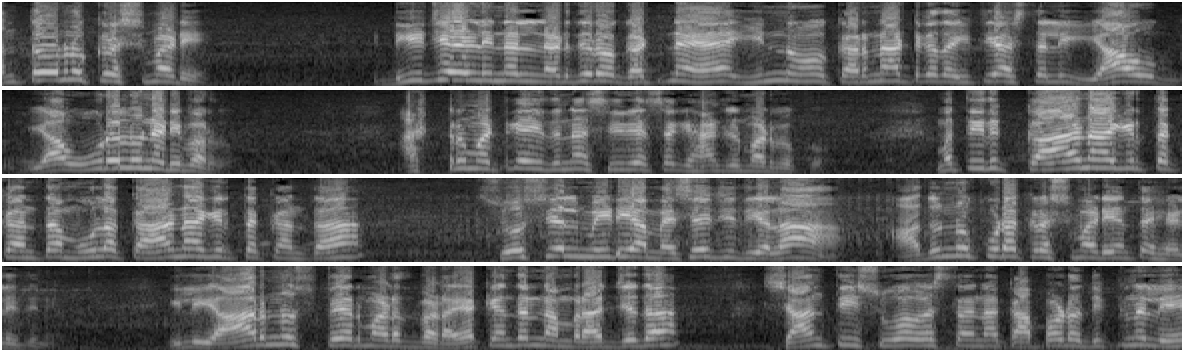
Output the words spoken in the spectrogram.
ಅಂಥವ್ರನ್ನೂ ಕ್ರಶ್ ಮಾಡಿ. ಡಿ ಜೆ ಹಳ್ಳಿನಲ್ಲಿ ನಡೆದಿರೋ ಘಟನೆ ಇನ್ನು ಕರ್ನಾಟಕದ ಇತಿಹಾಸದಲ್ಲಿ ಯಾವ ಯಾವ ಊರಲ್ಲೂ ನಡಿಬಾರ್ದು. ಅಷ್ಟರ ಮಟ್ಟಿಗೆ ಇದನ್ನ ಸೀರಿಯಸ್ ಆಗಿ ಹ್ಯಾಂಡಲ್ ಮಾಡಬೇಕು. ಮತ್ತೆ ಇದಕ್ಕೆ ಕಾರಣ ಆಗಿರ್ತಕ್ಕಂಥ, ಮೂಲ ಕಾರಣ ಆಗಿರ್ತಕ್ಕಂಥ ಸೋಷಿಯಲ್ ಮೀಡಿಯಾ ಮೆಸೇಜ್ ಇದೆಯಲ್ಲ, ಅದನ್ನು ಕೂಡ ಕ್ರಶ್ ಮಾಡಿ ಅಂತ ಹೇಳಿದ್ದೀನಿ. ಇಲ್ಲಿ ಯಾರನ್ನು ಸ್ಪೇರ್ ಮಾಡೋದು ಬೇಡ. ಯಾಕೆಂದರೆ ನಮ್ಮ ರಾಜ್ಯದ ಶಾಂತಿ, ಸುವ್ಯವಸ್ಥೆನ ಕಾಪಾಡೋ ದಿಕ್ಕಿನಲ್ಲಿ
